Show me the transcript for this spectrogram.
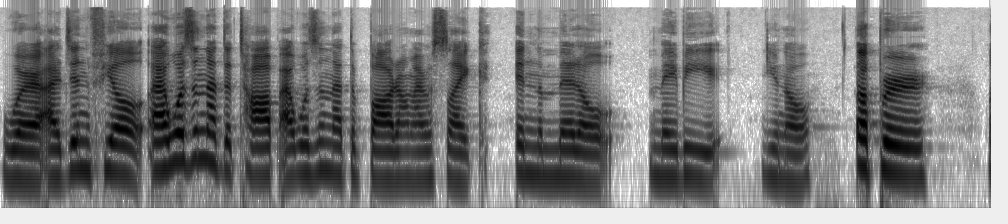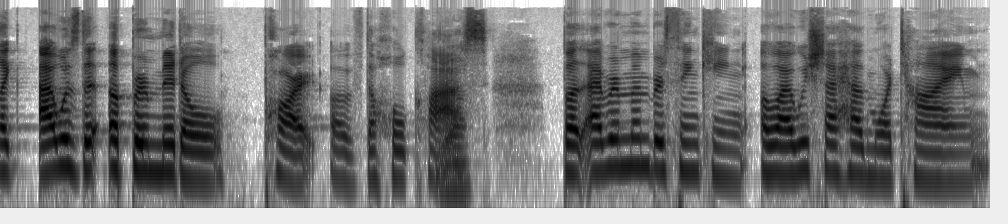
where I didn't feel I wasn't at the top, I wasn't at the bottom, I was like in the middle, maybe you know upper, like I was the upper middle part of the whole class. But I remember thinking, oh, I wish I had more time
